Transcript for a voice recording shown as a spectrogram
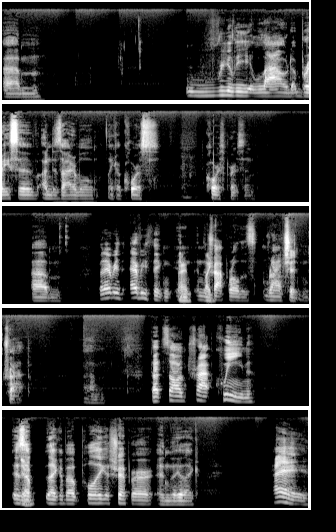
um, really loud, abrasive, undesirable, like a coarse, coarse person. Um, but every everything in, in the like- trap world is ratchet and trap. Um, that song "Trap Queen" is Yeah. a, like about pulling a stripper, and they like, "Hey,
